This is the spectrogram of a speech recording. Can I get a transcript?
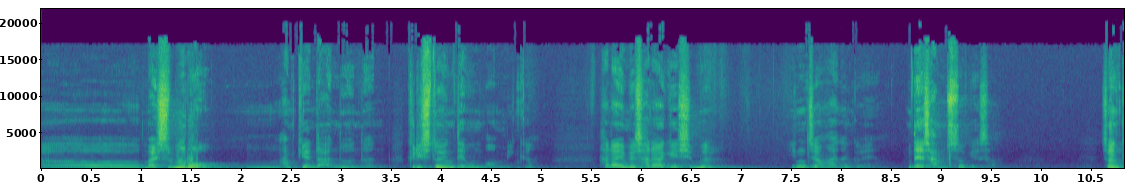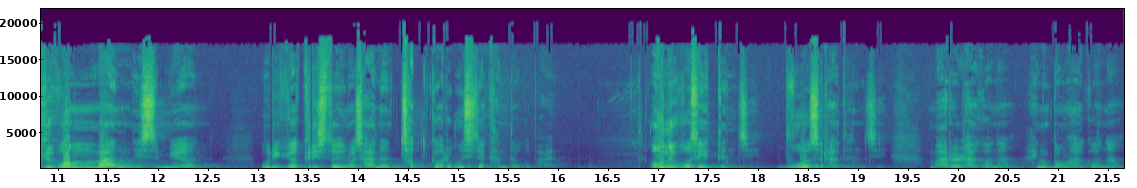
어, 말씀으로 음, 함께 나누는 그리스도인 되면 뭡니까? 하나님의 살아계심을 인정하는 거예요. 내 삶 속에서. 전 그것만 있으면 우리가 그리스도인으로 사는 첫 걸음을 시작한다고 봐요. 어느 곳에 있든지, 무엇을 하든지, 말을 하거나, 행동하거나,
